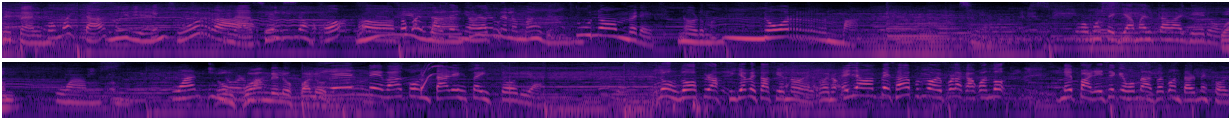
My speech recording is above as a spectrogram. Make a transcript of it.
¿Qué tal? ¿Cómo estás? Muy bien. Qué churra. Gracias. Qué lindos ojos. ¿Cómo estás señora? De lo más bien. Tu, tu nombre. Norma. Norma. ¿Cómo se llama el caballero? Juan. Juan. Juan y Don Norma. Juan de los Palos. ¿Quién me va a contar esta historia? Los dos, pero así ya me está haciendo él. Bueno, ella va a empezar, después me voy por acá cuando me parece que vos me vas a contar mejor.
